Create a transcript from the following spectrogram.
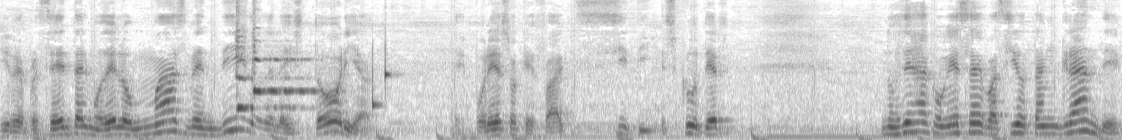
y representa el modelo más vendido de la historia. Es por eso que Fact City Scooter nos deja con ese vacío tan grande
